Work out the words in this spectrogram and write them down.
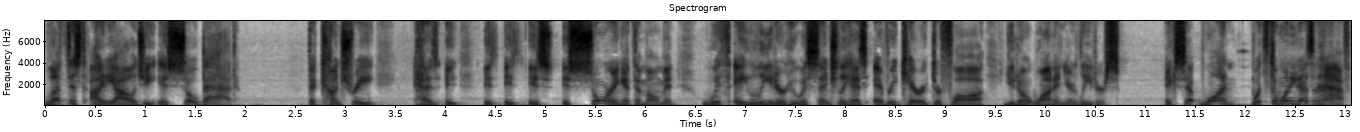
leftist ideology is so bad. The country has is, is, is, is soaring at the moment with a leader who essentially has every character flaw you don't want in your leaders, except one. What's the one he doesn't have?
